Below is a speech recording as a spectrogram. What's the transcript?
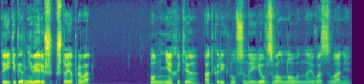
Ты и теперь не веришь, что я права? Он нехотя откликнулся на ее взволнованное воззвание.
